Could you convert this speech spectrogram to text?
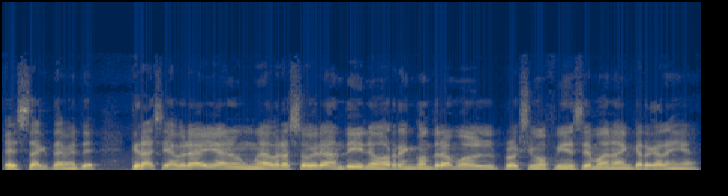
Exactamente. Gracias, Brian. Un abrazo grande y nos reencontramos el próximo fin de semana en Carcaraña.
